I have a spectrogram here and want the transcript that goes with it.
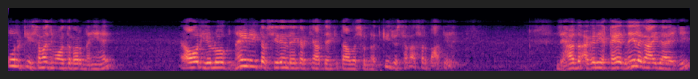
ان کی سمجھ معتبر نہیں ہے۔ اور یہ لوگ نئی نئی تفسیریں لے کر کے آتے ہیں، کتاب و سنت کی، جو سراسر باطل ہے۔ لہذا اگر یہ قید نہیں لگائی جائے گی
